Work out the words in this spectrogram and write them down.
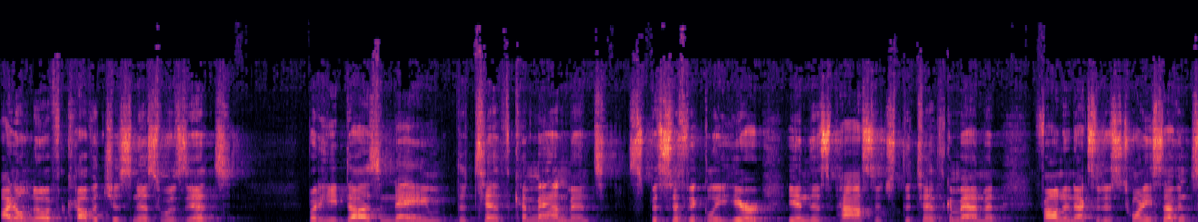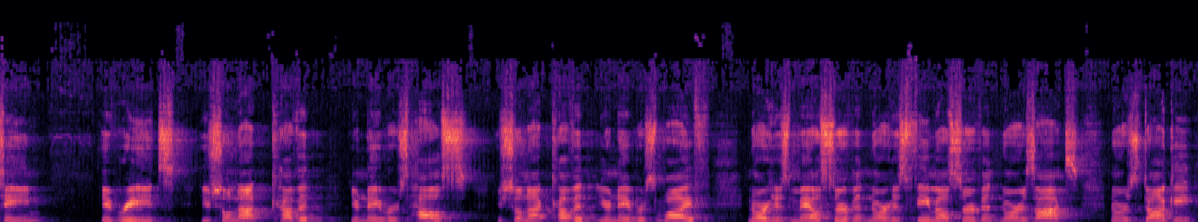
I don't know if covetousness was it, but he does name the 10th commandment specifically here in this passage. The 10th commandment found in Exodus 2017 it reads, You shall not covet your neighbor's house, you shall not covet your neighbor's wife, nor his male servant, nor his female servant, nor his ox, nor his donkey,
